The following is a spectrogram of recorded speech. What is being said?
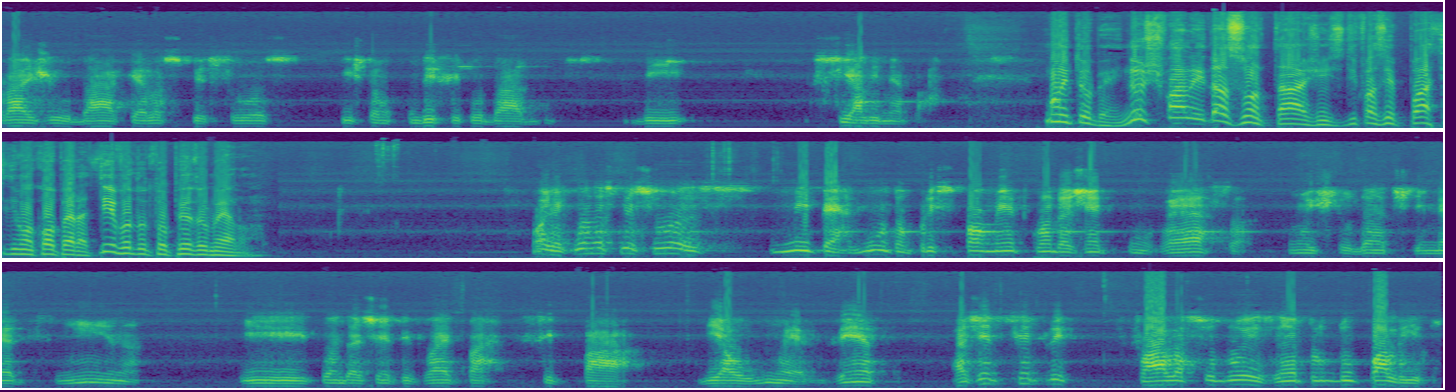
para ajudar aquelas pessoas que estão com dificuldade de se alimentar. Muito bem. Nos fale das vantagens de fazer parte de uma cooperativa, doutor Pedro Melo. Olha, quando as pessoas me perguntam, principalmente quando a gente conversa com estudantes de medicina e quando a gente vai participar de algum evento, a gente sempre fala sobre o exemplo do palito.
